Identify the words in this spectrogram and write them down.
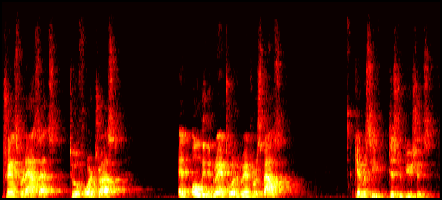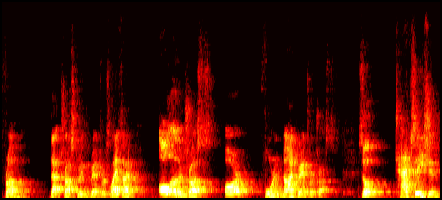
transferred assets to a foreign trust, and only the grantor or the grantor spouse can receive distributions from that trust during the grantor's lifetime. All other trusts are foreign non-grantor trusts. So taxation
